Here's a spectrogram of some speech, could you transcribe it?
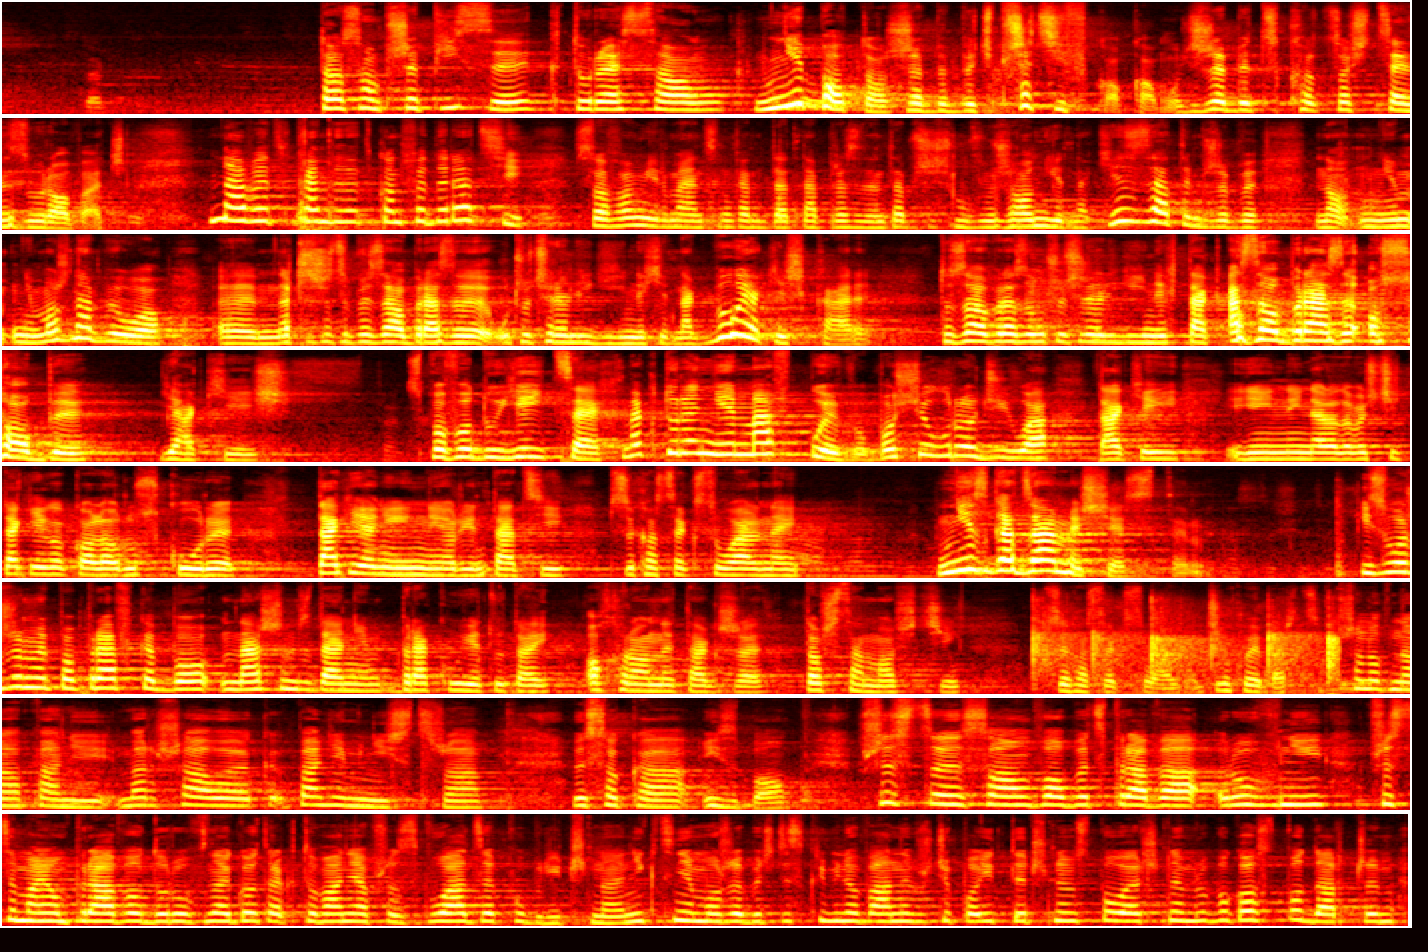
To są przepisy, które są nie po to, żeby być przeciwko komuś, żeby co- coś cenzurować. Nawet kandydat Konfederacji, Sławomir Mencen, kandydat na prezydenta, przecież mówił, że on jednak jest za tym, żeby no, nie, nie można było, e, znaczy, że żeby za obrazy uczuć religijnych jednak były jakieś kary, to za obrazy uczuć religijnych tak, a za obrazy osoby jakiejś z powodu jej cech, na które nie ma wpływu, bo się urodziła takiej i innej narodowości, takiego koloru skóry, takiej, a nie innej orientacji psychoseksualnej. Nie zgadzamy się z tym. I złożymy poprawkę, bo naszym zdaniem brakuje tutaj ochrony także tożsamości psychoseksualnej. Dziękuję bardzo. Szanowna Pani Marszałek, Panie Ministrze, Wysoka Izbo. Wszyscy są wobec prawa równi, wszyscy mają prawo do równego traktowania przez władze publiczne. Nikt nie może być dyskryminowany w życiu politycznym, społecznym lub gospodarczym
